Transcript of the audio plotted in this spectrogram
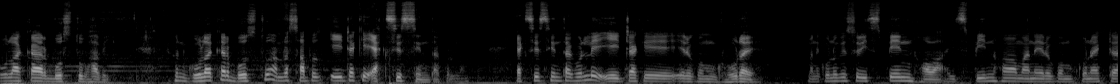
গোলাকার বস্তু ভাবি। এখন গোলাকার বস্তু আমরা সাপোজ এইটাকে অ্যাক্সিস চিন্তা করলাম। অ্যাক্সিস চিন্তা করলে এইটাকে এরকম ঘোরায়। মানে কোনো কিছুর স্পিন হওয়া। স্পিন হওয়া মানে এরকম কোনো একটা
